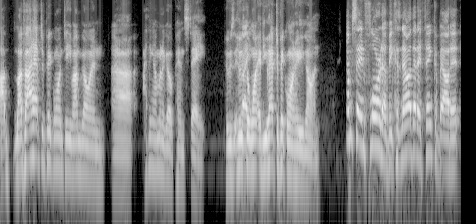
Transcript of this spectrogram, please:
uh, if I have to pick one team, I'm going. Uh, I think I'm going to go Penn State. Who's who's right. the one? If you have to pick one, who are you going? I'm saying Florida because now that I think about it,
